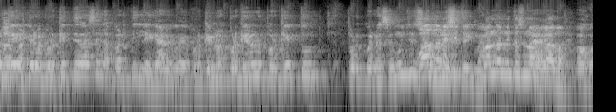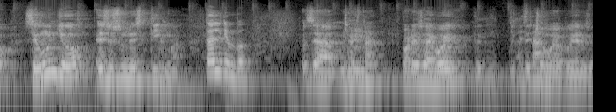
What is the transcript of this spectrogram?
¿por qué, pero ¿por qué te vas a la parte ilegal, güey? ¿Por qué no? ¿Por qué, no, por qué tú? por- bueno, según yo eso ¿Cuándo es un estigma. cuándo necesitas un ver, abogado? Ojo, según yo, eso es un estigma. todo el tiempo. O sea, Ahí está. por eso ahí voy. De, de Ahí hecho, está. voy a apoyar eso.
